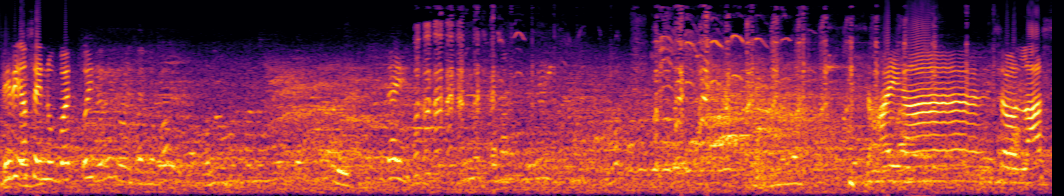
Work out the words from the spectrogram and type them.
Diri sa inubat. Uy. So, ayan. So, last,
